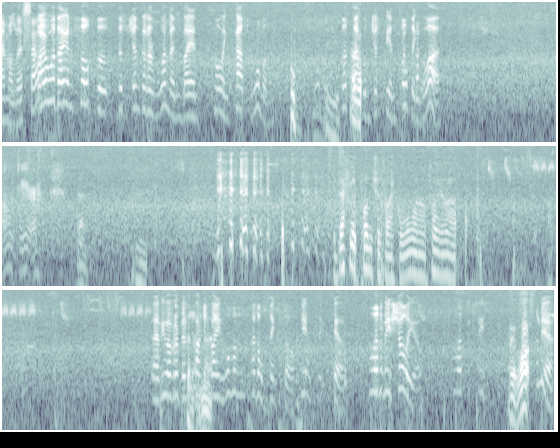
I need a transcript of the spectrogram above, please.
I'm Alyssa. Why would I insult the, the gender of women by calling Pat woman? Hey, That, that would just be insulting to us. Oh dear. He definitely punches like a woman, I'll tell you that. Have you ever been Shut up, punched by a woman? I don't think so. You think so? Let me show you. Let me Wait, what? come here.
